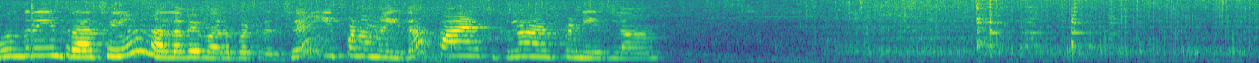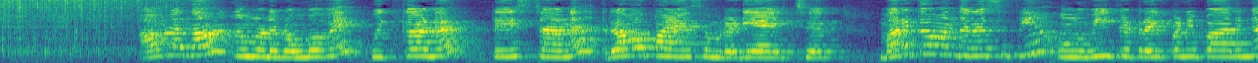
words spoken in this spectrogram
முந்திரியும் திராட்சையும் நல்லாவே வறுபட்டுருச்சு. இப்போ நம்ம இதை பாயாசத்தில் ஆட் பண்ணிடலாம். அவ்வளோதான் நம்மளோட ரொம்பவே குயிக்கான டேஸ்டான ரவை பாயாசம் ரெடி ஆயிடுச்சு. மறக்காம அந்த ரெசிபியை உங்கள் வீட்டில் ட்ரை பண்ணி பாருங்க.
